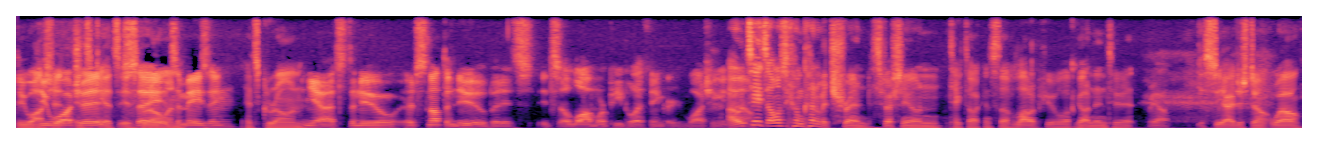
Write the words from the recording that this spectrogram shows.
Do watch do it. watch it's, it It's, it's say growing. it's amazing. It's grown. Yeah, it's the new. It's not the new, but it's it's a lot more people I think are watching it. I would say it's almost become kind of a trend, especially on TikTok and stuff. A lot of people have gotten into it. Yeah. See, I just don't. Well,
